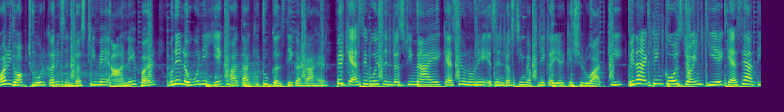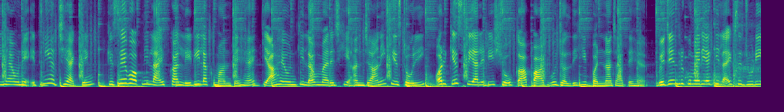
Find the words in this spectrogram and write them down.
और जॉब छोड़कर इस इंडस्ट्री में आने पर उन्हें लोगों ने ये कहा था की तू गलती कर रहा है। फिर कैसे वो इस इंडस्ट्री में आए, कैसे उन्होंने इस इंडस्ट्री में अपने करियर की शुरुआत की? बिना एक्टिंग कोर्स ज्वाइन किए कैसे आती है, उन्हें इतनी अच्छी एक्टिंग किसे वो अपनी लाइफ का लेडी लक मानते हैं, क्या है उनकी लव मैरिज की अनजानी सी स्टोरी और किस रियलिटी शो का पार्ट वो जल्दी ही बनना चाहते हैं। विजेंद्र कुमेरिया की लाइफ से जुड़ी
